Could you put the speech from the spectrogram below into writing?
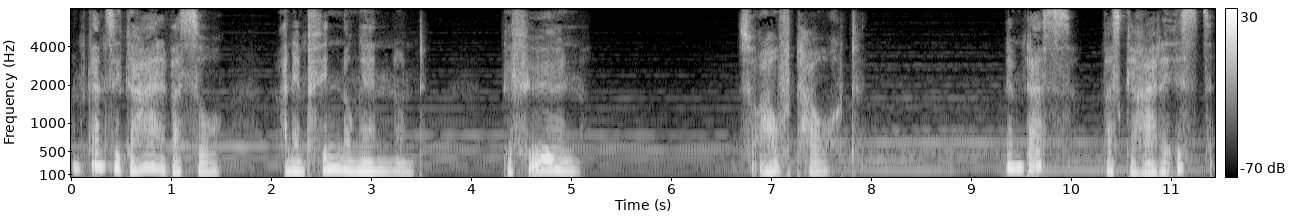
Und ganz egal, was so an Empfindungen und Gefühlen so auftaucht. Nimm das, was gerade ist,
